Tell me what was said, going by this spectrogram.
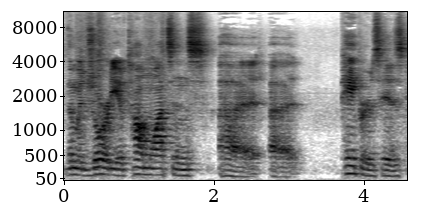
the majority of Tom Watson's uh, uh, papers, his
